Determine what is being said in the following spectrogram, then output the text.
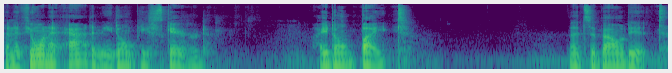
And if you want to add to me, don't be scared. I don't bite. That's about it.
